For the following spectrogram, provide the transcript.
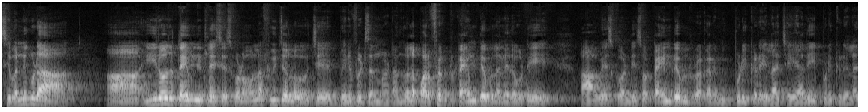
సో ఇవన్నీ కూడా ఈరోజు టైంని యూటిలైజ్ చేసుకోవడం వల్ల ఫ్యూచర్లో వచ్చే బెనిఫిట్స్ అనమాట అందువల్ల పర్ఫెక్ట్ టైం టేబుల్ అనేది ఒకటి వేసుకోండి. సో టైం టేబుల్ ప్రకారం ఇప్పుడు ఇక్కడ ఇలా చేయాలి ఇప్పుడు ఇక్కడ ఇలా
